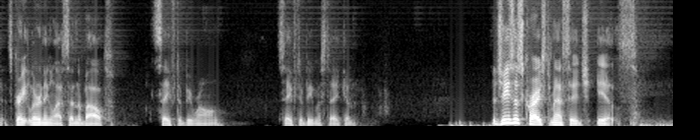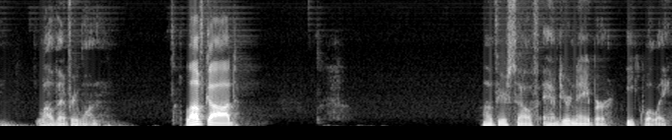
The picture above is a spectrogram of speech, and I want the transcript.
it's great learning lesson about safe to be wrong. safe to be mistaken. The Jesus Christ message is love everyone, love God, love yourself and your neighbor equally.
